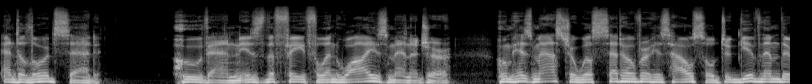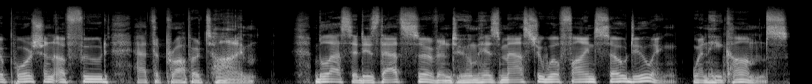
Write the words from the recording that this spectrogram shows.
And the Lord said, Who then is the faithful and wise manager, whom his master will set over his household to give them their portion of food at the proper time? Blessed is that servant whom his master will find so doing when he comes.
